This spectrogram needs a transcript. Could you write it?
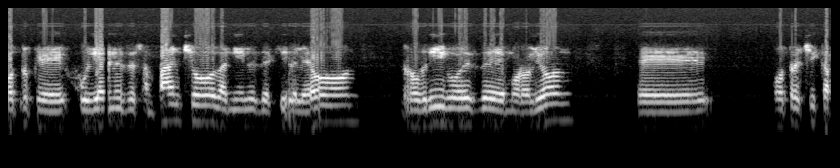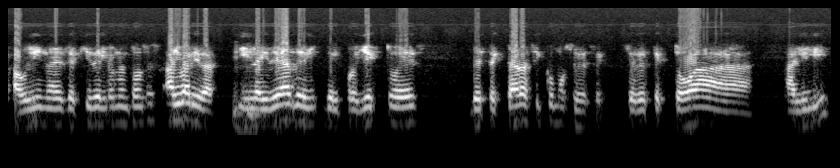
otro que Julián es de San Pancho, Daniel es de aquí de León, Rodrigo es de Moroleón, eh, otra chica Paulina es de aquí de León, entonces hay variedad. Y la idea del, del, proyecto es detectar, así como se, se, detectó a, a Lili,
